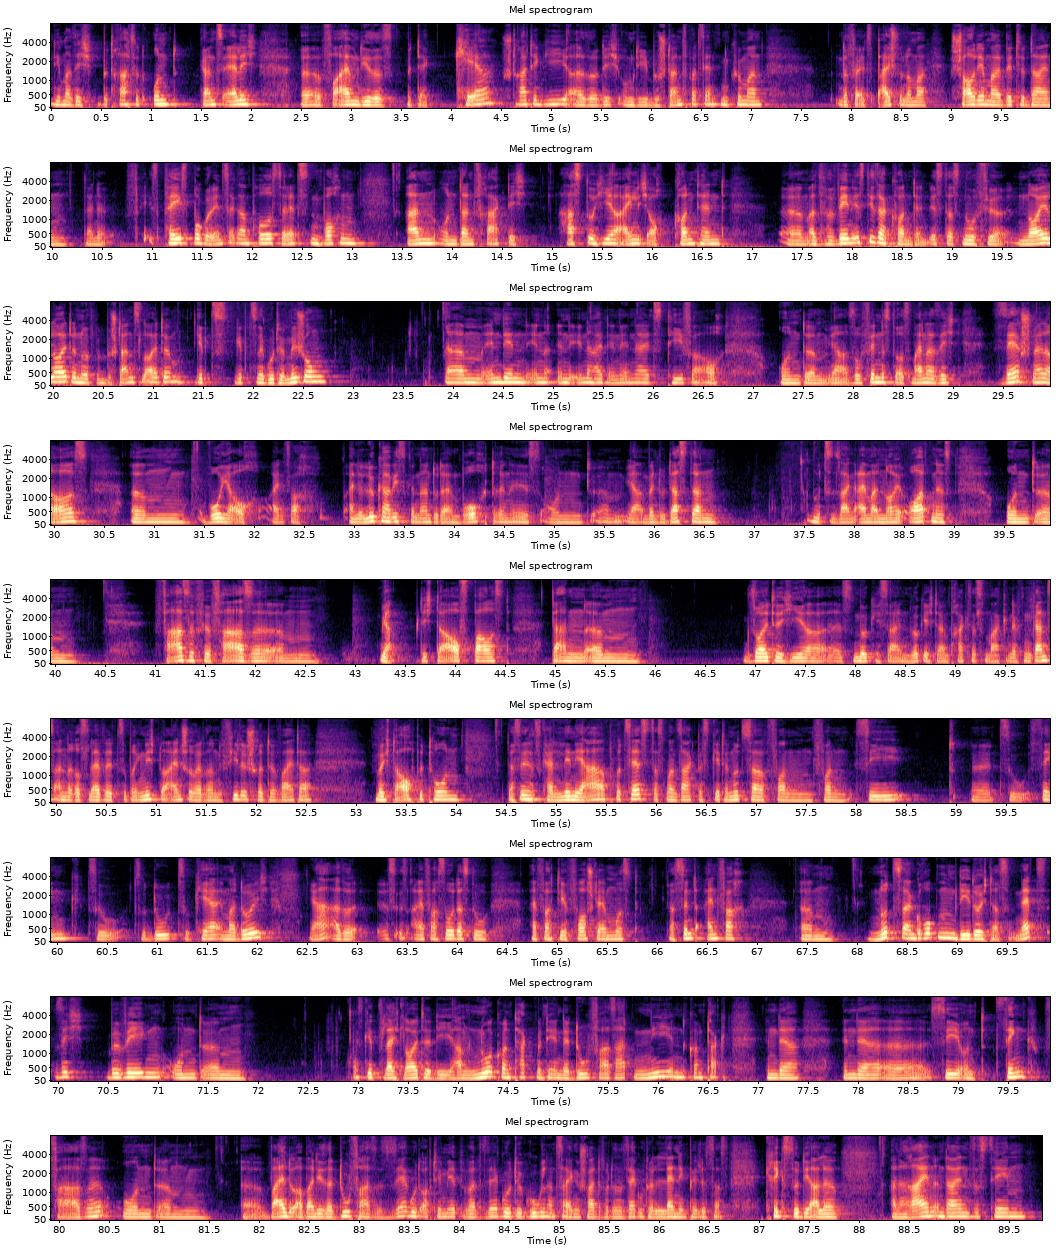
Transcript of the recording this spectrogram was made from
die man sich betrachtet und ganz ehrlich, äh, vor allem dieses mit der Care-Strategie, also dich um die Bestandspatienten kümmern, dafür als Beispiel nochmal, schau dir mal bitte dein, deine Facebook- oder Instagram-Posts der letzten Wochen an und dann frag dich, hast du hier eigentlich auch Content, ähm, also für wen ist dieser Content? Ist das nur für neue Leute, nur für Bestandsleute? Gibt es eine gute Mischung ähm, in den in, in Inhalten, in der Inhaltstiefe auch? Und ähm, ja, so findest du aus meiner Sicht sehr schnell raus, ähm, wo ja auch einfach eine Lücke, habe ich es genannt, oder ein Bruch drin ist. Und ja, wenn du das dann sozusagen einmal neu ordnest und ähm, Phase für Phase ähm, ja, dich da aufbaust, dann ähm, sollte hier es möglich sein, wirklich dein Praxismarketing auf ein ganz anderes Level zu bringen. Nicht nur einen Schritt, sondern viele Schritte weiter. Ich möchte auch betonen, das ist jetzt kein linearer Prozess, dass man sagt, es geht der Nutzer von, von C äh, zu Think, zu, zu Do, zu Care immer durch. Ja, also es ist einfach so, dass du einfach dir vorstellen musst, das sind einfach ähm, Nutzergruppen, die durch das Netz sich bewegen und ähm, es gibt vielleicht Leute, die haben nur Kontakt mit denen in der Do-Phase, hatten nie einen Kontakt in der, in der äh, See- und Think-Phase und ähm, Äh, weil du aber in dieser Du-Phase sehr gut optimiert weil sehr gute Google-Anzeigen schaltest, weil du sehr gute Landing-Pages hast, kriegst du die alle, alle rein in dein System.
